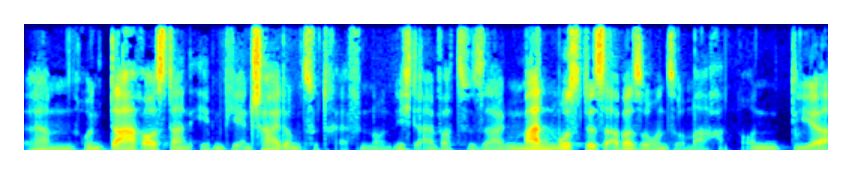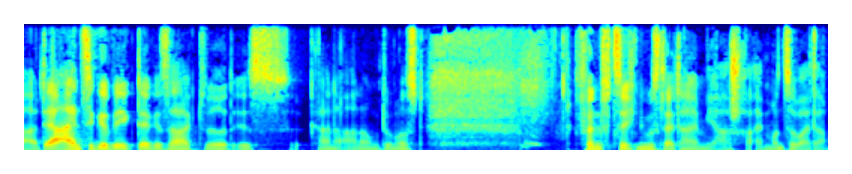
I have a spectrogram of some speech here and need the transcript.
Ähm, und daraus dann eben die Entscheidung zu treffen und nicht einfach zu sagen, man muss das aber so und so machen. Und die, der einzige Weg, der gesagt wird, ist, keine Ahnung, du musst 50 Newsletter im Jahr schreiben und so weiter.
